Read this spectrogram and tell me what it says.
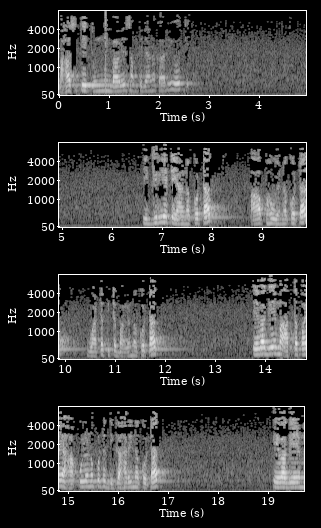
භාසිතේ තුන්නින් භාවයේ සම්පජානකාරී හෝති. ඉදිරියට යනකොටත් ආපහු එනකොටත් වටපිට බලනකොටත් ඒ වගේම අතපය හකුලනකොට දිගහරිනකොටත් ඒ වගේම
